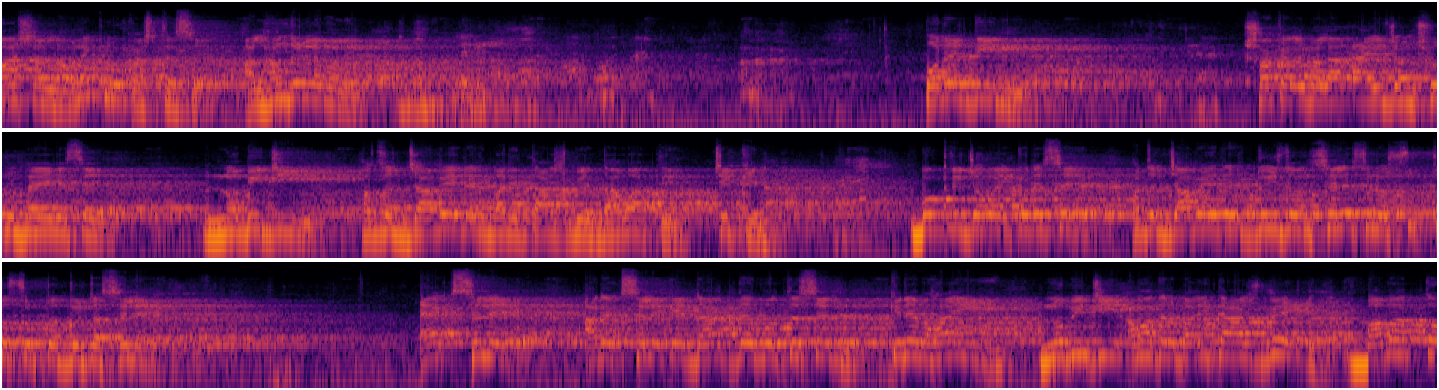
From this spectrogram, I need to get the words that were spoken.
মাশাল্লাহ অনেক লোক আসতেছে। আলহামদুলিল্লাহ বলে পরের দিন সকালবেলা আয়োজন শুরু হয়ে গেছে। নবীজি হজরত জাবেরের বাড়িতে আসবে দাওয়াতে, ঠিক কিনা? বকরি জবাই করেছে হজরত জাবেরের দুইজন ছেলে ছিল, ছোট্ট ছোট্ট দুইটা ছেলে। এক ছেলে, আরেক ছেলেকে ডাক দিয়ে বলতেছেন, কিরে ভাই, নবীজি আমাদের বাড়িতে আসবে, বাবা তো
